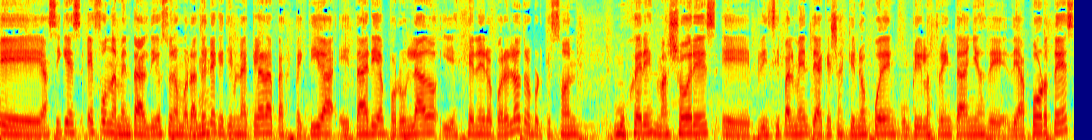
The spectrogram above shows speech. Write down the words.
Eh, así que es, es fundamental, digo, es una moratoria que tiene una clara perspectiva etaria por un lado y de género por el otro, porque son mujeres mayores, eh, principalmente aquellas que no pueden cumplir los 30 años de, de aportes,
